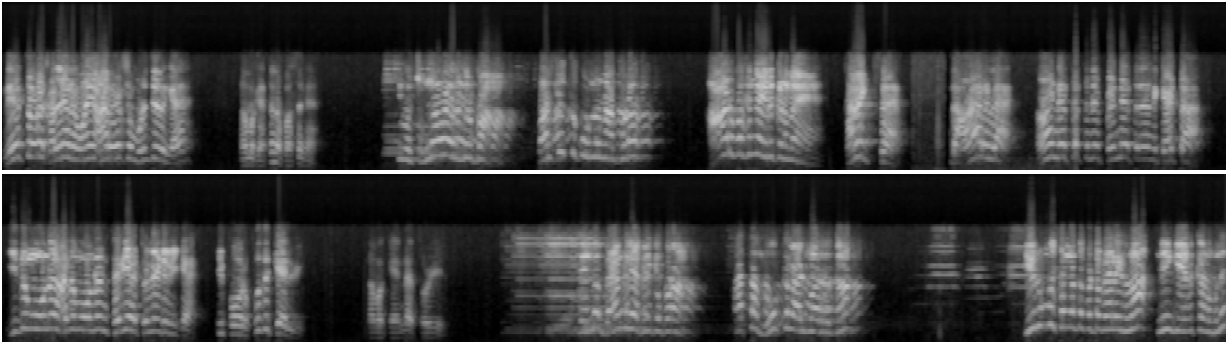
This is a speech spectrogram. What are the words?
நேத்தோட கல்யாணம் ஆகி ஆறு வருஷம் முடிஞ்சதுங்க. நமக்கு எத்தனை பசங்க? இவன் சும்மாவே இருந்திருப்பான். வருஷத்துக்கு ஒண்ணுனா கூட ஆறு பசங்க இருக்கணுமே. கரெக்ட் சார் இந்த ஆறுல ஆண் எத்தனை பெண் எத்தனைன்னு கேட்டா இது மூணு அது மூணுன்னு சரியா சொல்லிடுவீங்க. இப்போ ஒரு புது கேள்வி. நமக்கு என்ன தொழில்? என்ன பேங்க்லயா கிடைக்க போறான்? பார்த்தா லோக்கல் ஆள் மாதிரி இருக்கான். இரும்பு சம்பந்தப்பட்ட வேலையில தான் நீங்க இருக்கணும்னு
